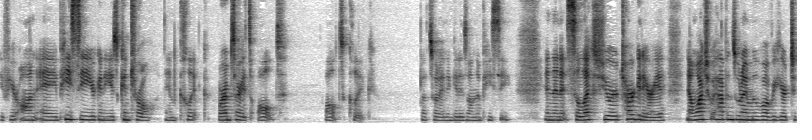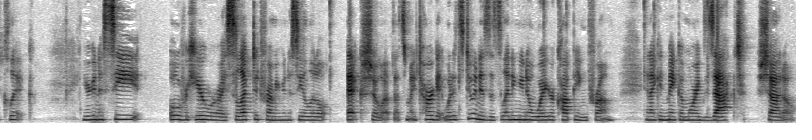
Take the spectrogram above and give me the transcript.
If you're on a PC, you're going to use Control and click. Or I'm sorry, it's Alt. Alt click. That's what I think it is on the PC. And then it selects your target area. Now watch what happens when I move over here to click you're going to see over here where I selected from, you're going to see a little X show up. That's my target. What it's doing is it's letting you know where you're copying from. And I can make a more exact shadow.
